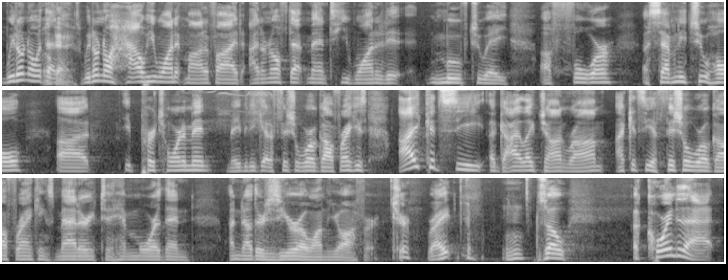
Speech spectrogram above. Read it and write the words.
we don't know what that Okay. means. We don't know how he wanted it modified. I don't know if that meant he wanted it moved to a a four, a seventy-two hole uh, per tournament, maybe to get official world golf rankings. I could see a guy like John Rahm. I could see official world golf rankings mattering to him more than another zero on the offer. Sure. right? So, according to that,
